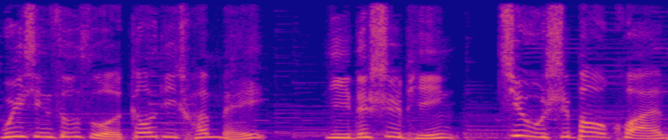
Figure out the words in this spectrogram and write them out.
微信搜索高低传媒，你的视频就是爆款。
